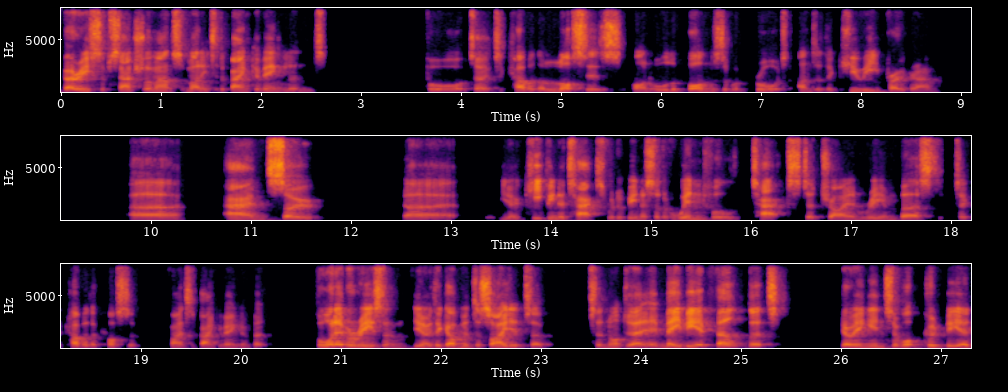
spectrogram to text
very substantial amounts of money to the Bank of England for to, to cover the losses on all the bonds that were brought under the QE program. Uh, and so, uh, you know, keeping the tax would have been a sort of windfall tax to try and reimburse to cover the cost of finance the Bank of England. But for whatever reason, you know, the government decided to to not do it. Maybe it felt that going into what could be a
